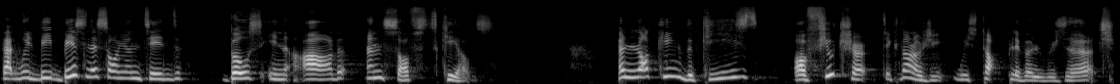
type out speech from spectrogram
that will be business oriented both in hard and soft skills. Unlocking the keys of future technology with top level research,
